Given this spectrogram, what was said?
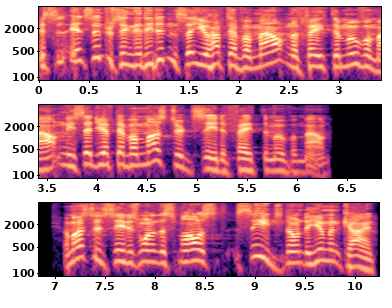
It's, it's interesting that he didn't say you have to have a mountain of faith to move a mountain. He said you have to have a mustard seed of faith to move a mountain. A mustard seed is one of the smallest seeds known to humankind.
